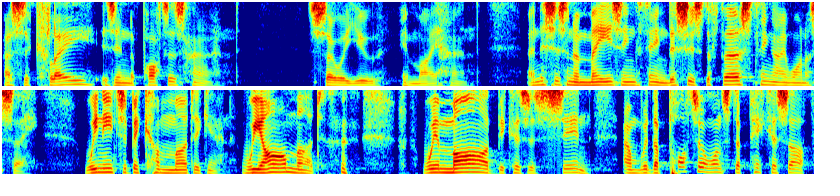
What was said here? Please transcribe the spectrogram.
As the clay is in the potter's hand, so are you in my hand. And this is an amazing thing. This is the first thing I want to say. We need to become mud again. We are mud. We're marred because of sin. And with the potter wants to pick us up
